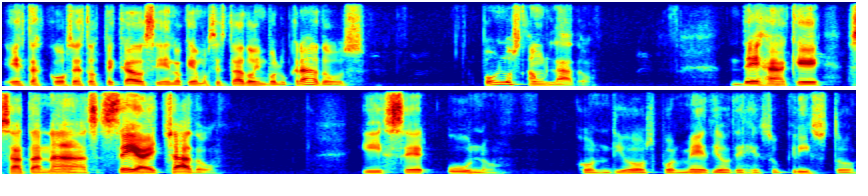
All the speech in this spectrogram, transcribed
estas cosas, estos pecados, y en lo que hemos estado involucrados, ponlos a un lado. Deja que Satanás sea echado y ser uno con Dios por medio de Jesucristo.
